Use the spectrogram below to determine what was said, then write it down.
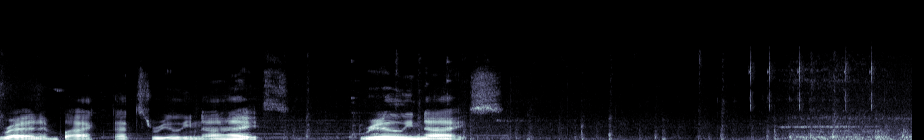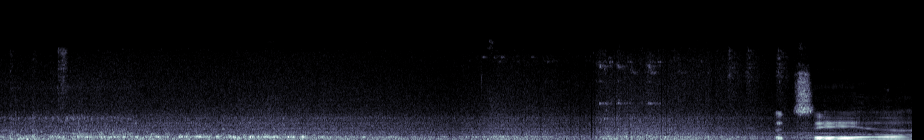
red and black that's really nice really nice let's see uh,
